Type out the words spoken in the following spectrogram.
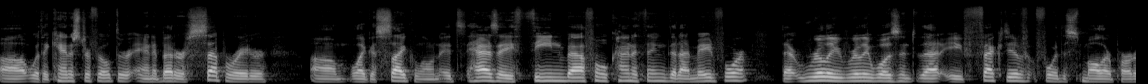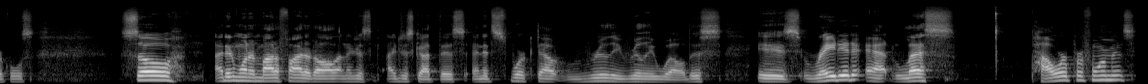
uh, with a canister filter and a better separator um, like a cyclone. It has a Thien baffle kind of thing that I made for it that really, really wasn't that effective for the smaller particles. So I didn't want to modify it at all, and I just I just got this, and it's worked out really, really well. This is rated at less power performance,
